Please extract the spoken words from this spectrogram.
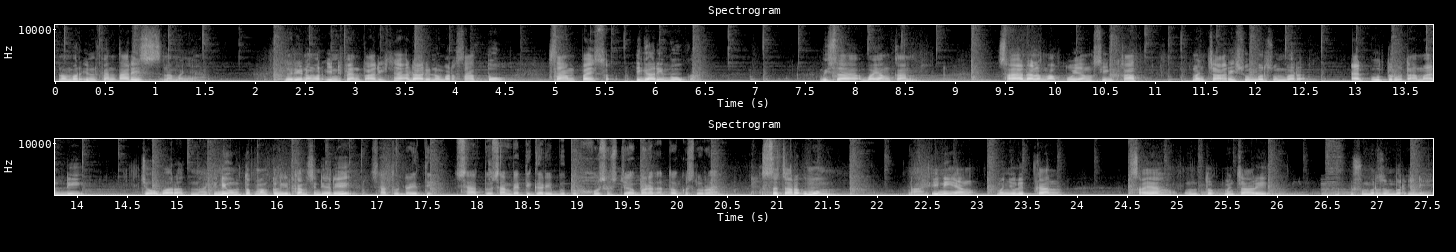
nomor inventaris namanya. Jadi nomor inventarisnya dari nomor 1 sampai se- 3000 kan. Bisa bayangkan, saya dalam waktu yang singkat mencari sumber-sumber NU terutama di Jawa Barat. Nah, ini untuk mengkelirkan sendiri Satu dari satu sampai tiga ribu tuh khusus Jawa Barat atau keseluruhan? secara umum. Nah, ini yang menyulitkan saya untuk mencari sumber-sumber ini.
